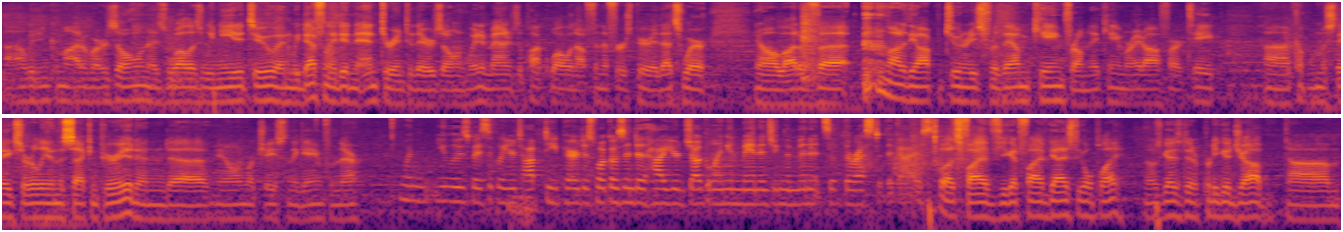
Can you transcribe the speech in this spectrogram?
Uh, we didn't come out of our zone as well as we needed to, and we definitely didn't enter into their zone. We didn't manage the puck well enough in the first period. That's where, you know, a lot of uh, a lot of the opportunities for them came from. They came right off our tape. Uh, a couple mistakes early in the second period, and uh, you know, and we're chasing the game from there when you lose basically your top D pair, just what goes into how you're juggling and managing the minutes of the rest of the guys? Well, it's five. You got five guys to go play. Those guys did a pretty good job. Um,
